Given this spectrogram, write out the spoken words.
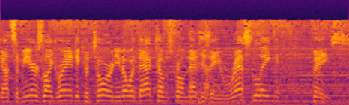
Got some ears like Randy Couture, and you know what that comes from? That is a wrestling face.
